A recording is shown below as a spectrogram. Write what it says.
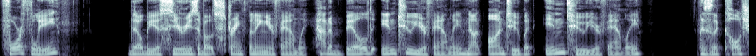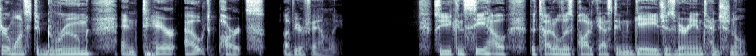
Fourthly, there'll be a series about strengthening your family, how to build into your family, not onto, but into your family, as the culture wants to groom and tear out parts of your family. So you can see how the title of this podcast, Engage, is very intentional.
